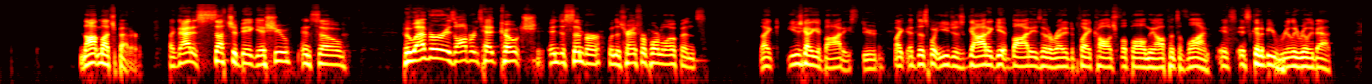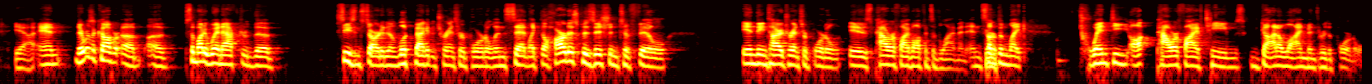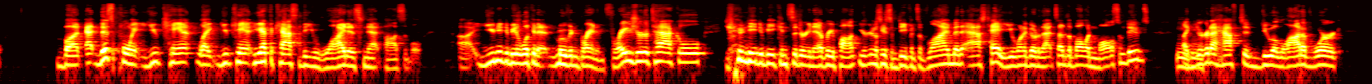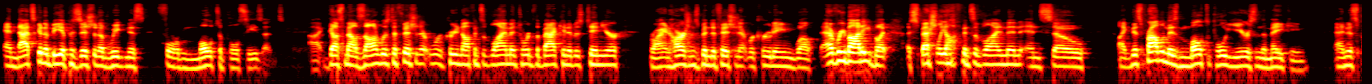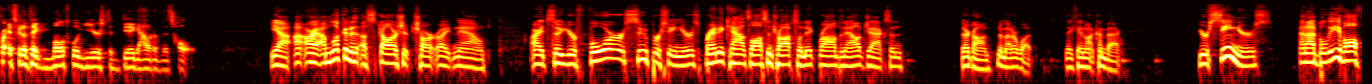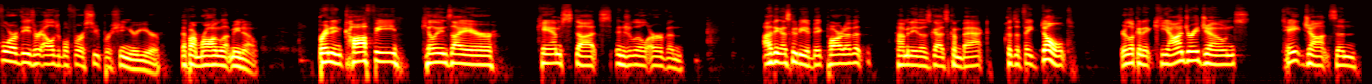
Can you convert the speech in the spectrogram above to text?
Not much better. Like that is such a big issue, and so whoever is Auburn's head coach in December when the transfer portal opens, like you just got to get bodies, dude. Like at this point, you just got to get bodies that are ready to play college football on the offensive line. It's it's going to be really really bad. Yeah, and there was a cover. Uh, uh, somebody went after the season started and looked back at the transfer portal and said like the hardest position to fill in the entire transfer portal is Power Five offensive lineman, and sure. something like twenty Power Five teams got a lineman through the portal. But at this point, you can't like you can't you have to cast the widest net possible. Uh, you need to be looking at moving Brandon Frazier to tackle. You need to be considering every pot. You're going to see some defensive linemen asked, "Hey, you want to go to that side of the ball and maul some dudes?" Mm-hmm. Like you're going to have to do a lot of work, and that's going to be a position of weakness for multiple seasons. Uh, Gus Malzahn was deficient at recruiting offensive linemen towards the back end of his tenure. Bryan Harsin's been deficient at recruiting, well, everybody, but especially offensive linemen. And so, like, this problem is multiple years in the making and it's it's going to take multiple years to dig out of this hole. Yeah. All right. I'm looking at a scholarship chart right now. All right. So your four super seniors, Brandon Counts, Lawson Troxell, Nick Brahms, and Alec Jackson, they're gone no matter what. They cannot come back. Your seniors, and I believe all four of these are eligible for a super senior year. If I'm wrong, let me know. Brendan Coffee, Kilian Zierer, Kam Stutts, and Jalil Irvin. I think that's going to be a big part of it. How many of those guys come back? Because if they don't, you're looking at Keiondre Jones, Tate Johnson,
